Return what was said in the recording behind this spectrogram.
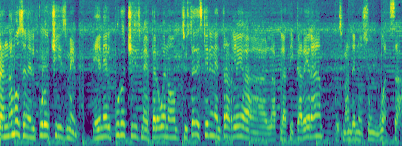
Andamos en el puro chisme, en el puro chisme, pero bueno, si ustedes quieren entrarle a la platicadera, pues mándenos un WhatsApp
